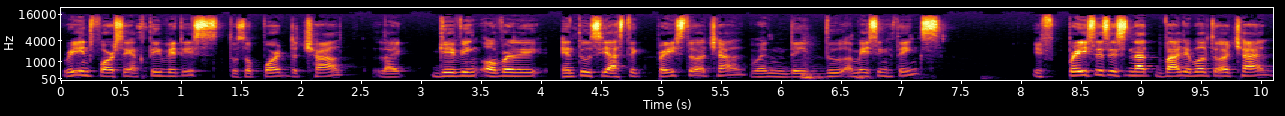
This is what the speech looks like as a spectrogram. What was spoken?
reinforcing activities to support the child, like giving overly enthusiastic praise to a child when they do amazing things. If praises is not valuable to a child,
